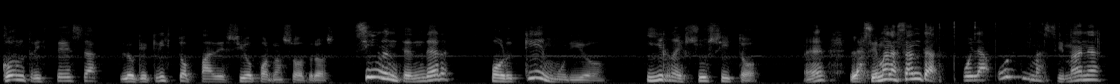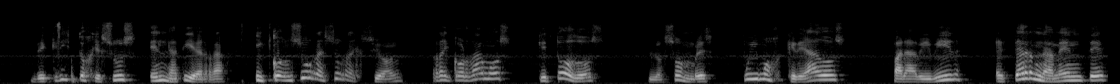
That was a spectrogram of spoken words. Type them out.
con tristeza lo que Cristo padeció por nosotros, sino entender por qué murió y resucitó. ¿eh? La Semana Santa fue la última semana de Cristo Jesús en la tierra y con su resurrección recordamos que todos los hombres fuimos creados para vivir eternamente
